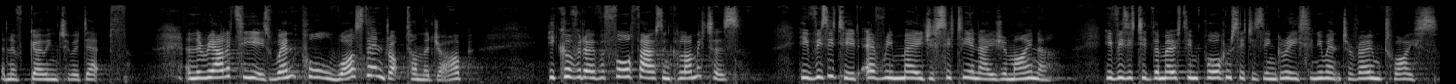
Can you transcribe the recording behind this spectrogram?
and of going to a depth. And the reality is, when Paul was then dropped on the job, he covered over 4,000 kilometres. He visited every major city in Asia Minor. He visited the most important cities in Greece and he went to Rome twice.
